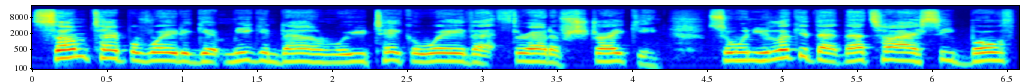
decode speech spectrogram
some type of way to get Megan down where you take away that threat of striking. So when you look at that, that's how I see both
